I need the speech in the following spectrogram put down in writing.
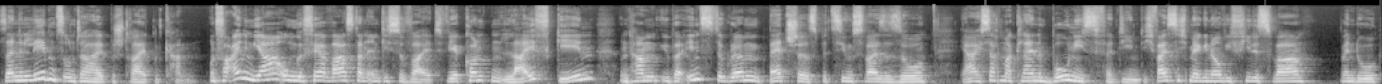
seinen Lebensunterhalt bestreiten kann. Und vor einem Jahr ungefähr war es dann endlich soweit. Wir konnten live gehen und haben über Instagram Badges beziehungsweise so, ja, ich sag mal kleine Bonis verdient. Ich weiß nicht mehr genau, wie viel es war. Wenn du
